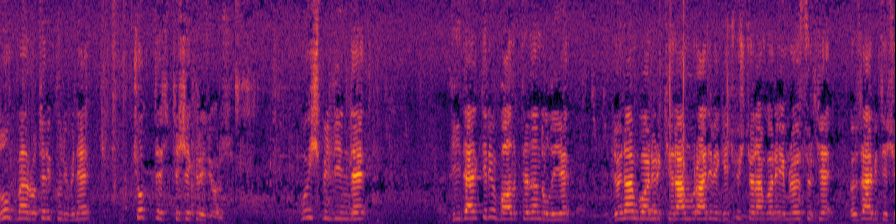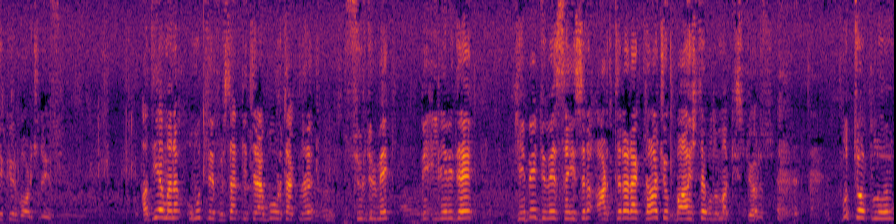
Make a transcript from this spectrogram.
Longman Rotary Kulübü'ne çok te- teşekkür ediyoruz. Bu işbirliğinde liderlikleri ve bağlılıklarından dolayı dönem guanörü Kerem Muradi ve geçmiş dönem guanörü Emre Öztürk'e özel bir teşekkür borçluyuz. Adıyaman'a umut ve fırsat getiren bu ortaklığı sürdürmek ve ileride gebe düve sayısını arttırarak daha çok bağışta bulunmak istiyoruz. Bu topluluğun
